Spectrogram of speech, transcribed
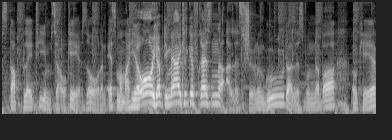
Stop Play Teams. Ja, okay. So, dann essen wir mal hier. Oh, ich habe die Merkel gefressen. Alles schön und gut, alles wunderbar. Okay.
